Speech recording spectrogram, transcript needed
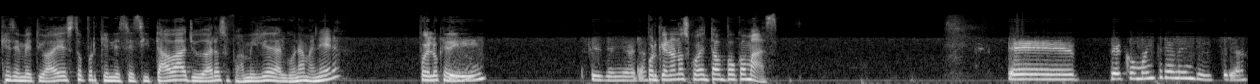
que se metió a esto porque necesitaba ayudar a su familia de alguna manera. ¿Fue lo que dijo? Sí, sí señora. ¿Por qué no nos cuenta un poco más? Eh, de cómo entré a la industria.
